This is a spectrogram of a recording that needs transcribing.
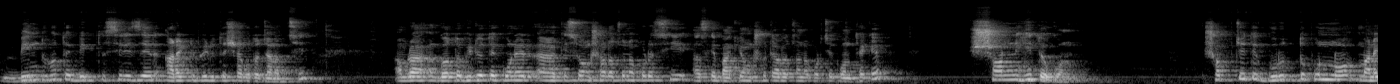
বিন্দু হতে বৃত্ত সিরিজের আরেকটি ভিডিওতে স্বাগত জানাচ্ছি। আমরা গত ভিডিওতে কোণের কিছু অংশ আলোচনা করেছি, আজকে বাকি অংশটি আলোচনা করছি কোণ থেকে। সন্নিহিত কোণ। সবচেয়ে গুরুত্বপূর্ণ মানে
